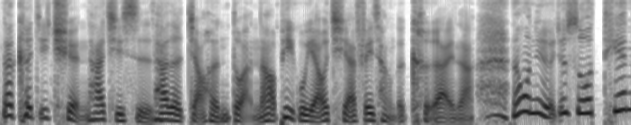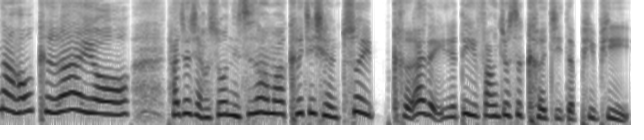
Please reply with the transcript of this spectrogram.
那柯基犬它其实它的脚很短，然后屁股摇起来非常的可爱呢，然后我女儿就说：“天哪，好可爱哟！”她就想说：“你知道吗？柯基犬最可爱的一个地方就是柯基的屁屁，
